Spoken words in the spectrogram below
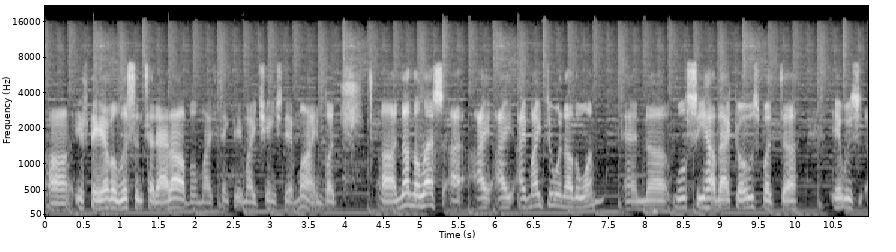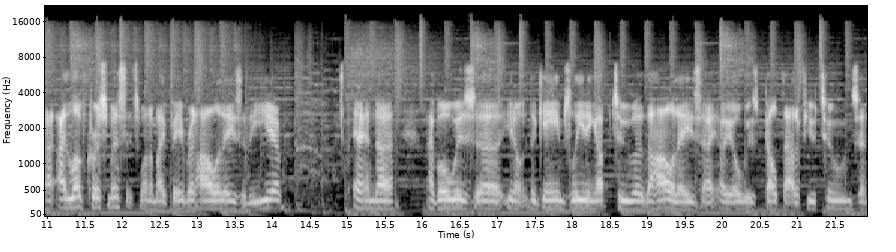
uh, if they ever listen to that album, I think they might change their mind. But uh, nonetheless, I, I, I, might do another one, and we'll see how that goes. But it was, I, I love Christmas. It's one of my favorite holidays of the year. And I've always, uh, you know, the games leading up to uh, the holidays, I, I, always belt out a few tunes, and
